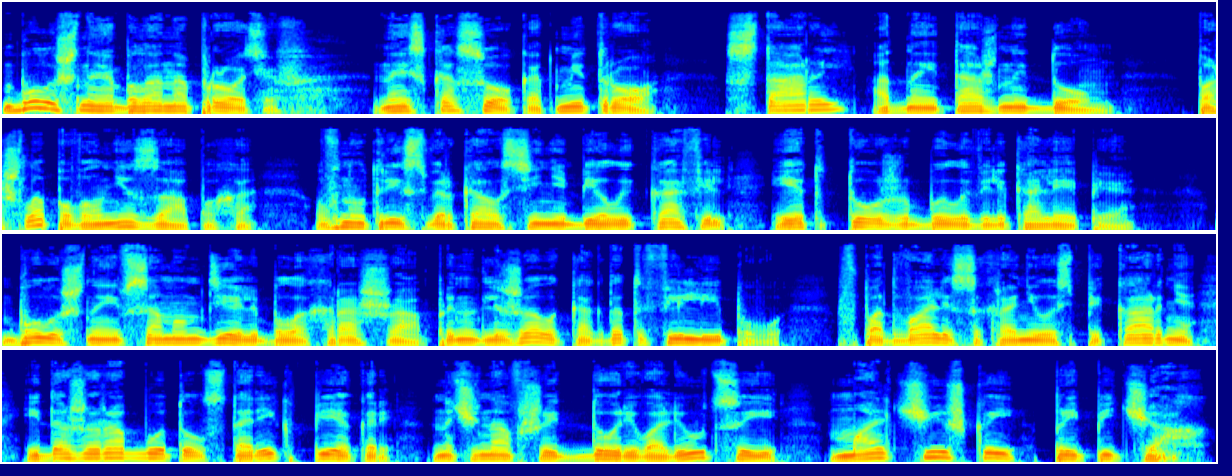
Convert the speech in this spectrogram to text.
Булочная была напротив, наискосок от метро, старый одноэтажный дом. Пошла по волне запаха, внутри сверкал сине-белый кафель, и это тоже было великолепие. Булочная и в самом деле была хороша, принадлежала когда-то Филиппову. В подвале сохранилась пекарня, и даже работал старик-пекарь, начинавший до революции мальчишкой при печах.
